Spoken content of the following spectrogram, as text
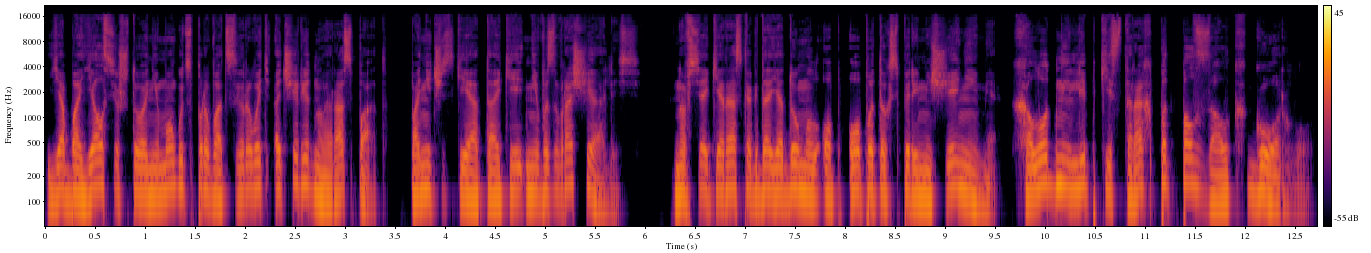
Я боялся, что они могут спровоцировать очередной распад. Панические атаки не возвращались. Но всякий раз, когда я думал об опытах с перемещениями, холодный липкий страх подползал к горлу.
